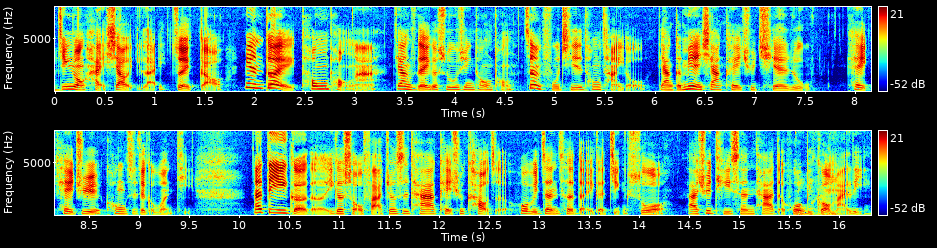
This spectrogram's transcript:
金融海啸以来最高。面对通膨啊这样子的一个输入性通膨，政府其实通常有两个面向可以去切入，可以可以去控制这个问题。那第一个的一个手法就是它可以去靠着货币政策的一个紧缩来去提升它的货币购买力。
